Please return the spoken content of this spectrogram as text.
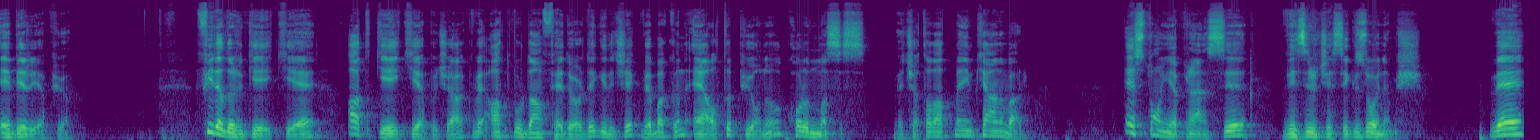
E1 yapıyor. Fil alır G2'ye, at G2 yapacak ve at buradan F4'e gidecek ve bakın E6 piyonu korunmasız ve çatal atma imkanı var. Estonya Prensi Vezir C8 oynamış. Ve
